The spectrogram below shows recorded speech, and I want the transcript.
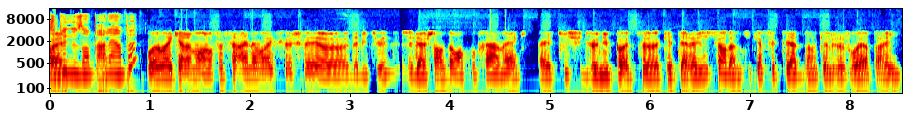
Ouais. Tu peux nous en parler un peu? Ouais, ouais, carrément. Alors ça, ça n'a rien à voir avec ce que je fais euh, d'habitude. J'ai eu la chance de rencontrer un mec avec qui je suis devenu pote, euh, qui était régisseur d'un petit café-théâtre dans lequel je jouais à Paris,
